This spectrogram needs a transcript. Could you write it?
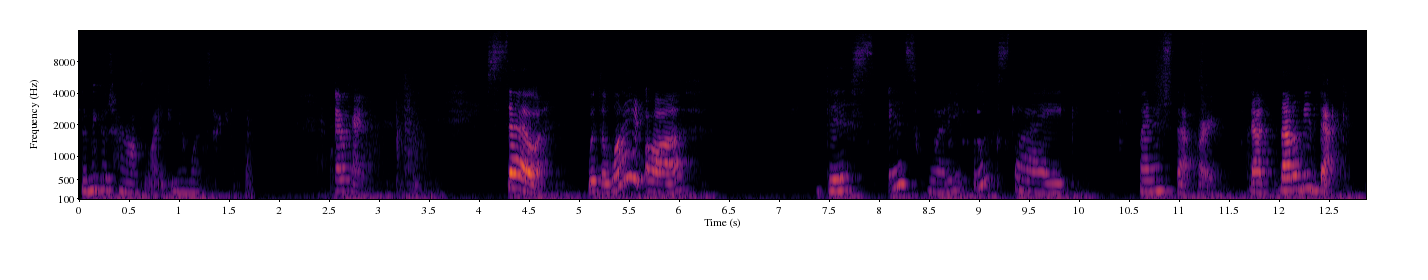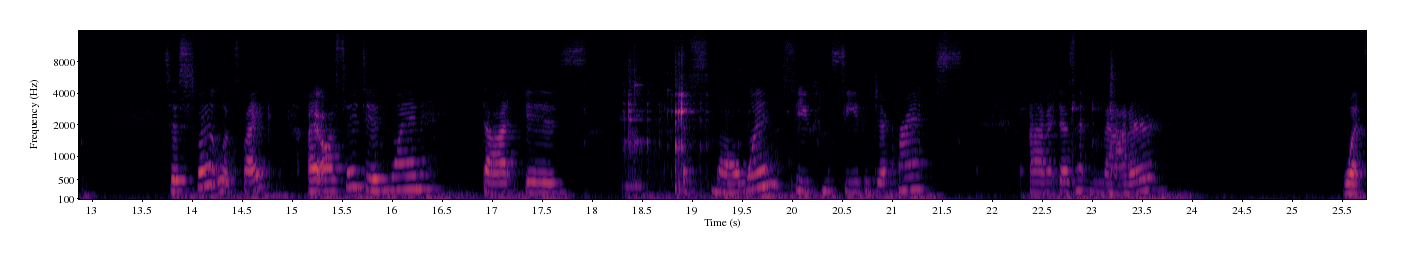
Let me go turn off the light. Give me one second. Okay. So with the light off, this is what it looks like. Minus that part. That, that'll be the back. So this is what it looks like. I also did one that is a small one so you can see the difference. Um, it doesn't matter what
